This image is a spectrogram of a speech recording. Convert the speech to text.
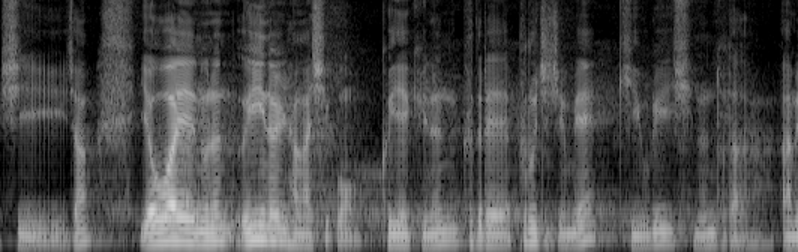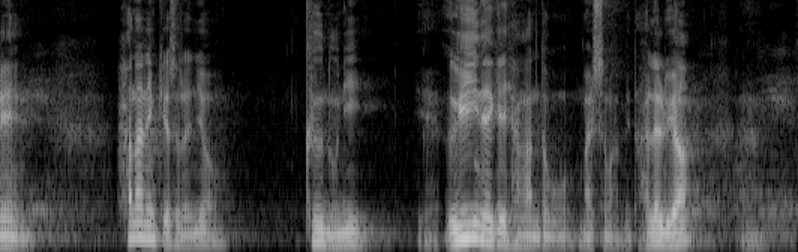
시작. 여호와의 눈은 의인을 향하시고 그의 귀는 그들의 부르짖음에 기울이시는도다. 아멘. 하나님께서는요 그 눈이 예, 의인에게 향한다고 말씀합니다. 할렐루야. 예.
